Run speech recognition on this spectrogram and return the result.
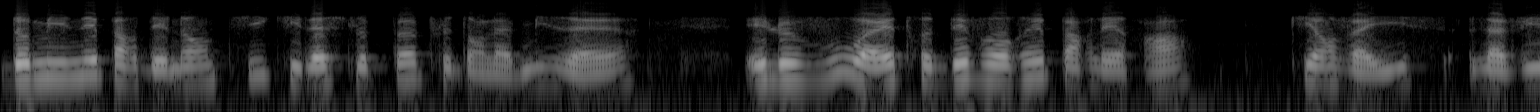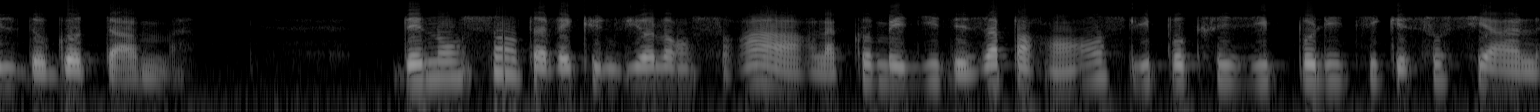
dominée par des nantis qui laissent le peuple dans la misère et le voue à être dévoré par les rats qui envahissent la ville de Gotham dénonçant avec une violence rare la comédie des apparences, l'hypocrisie politique et sociale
